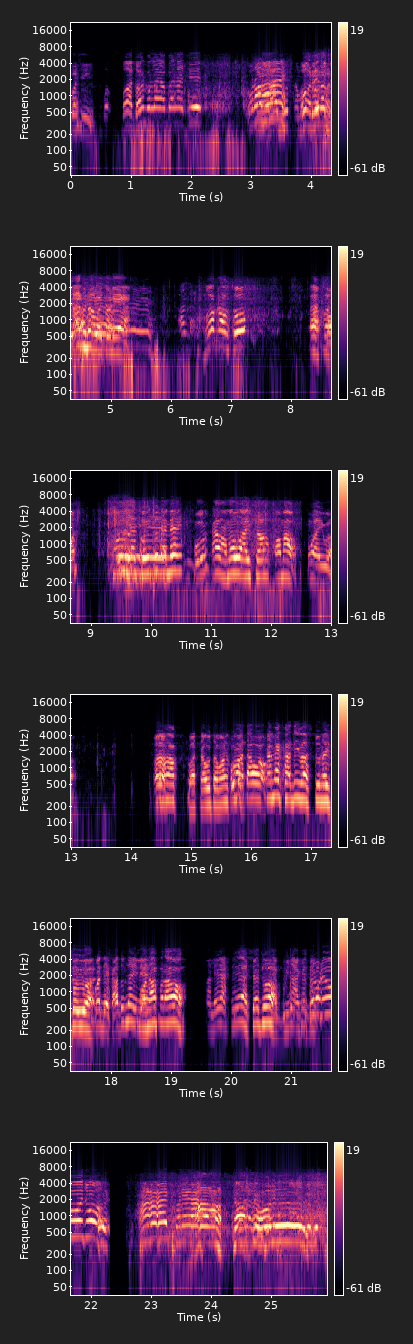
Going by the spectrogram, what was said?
પછી બધા બોલાય આપવાના છે. હોળી રમવાનું ના હોય તો લે મો કાવ છો આ ફોન જોઈ તો તમે આ આમાં હું આવી છો આમાં હું આવ્યો બતાવું તમારે બતાવો તમે ખાધી વસ્તુ નહીં જોયું કોઈ દેખાતું જ નહીં કોના પર આવો અલે એ હશે જો ભૂઈ નાખે પેલો જો હાય પડે હા. ચાલે હોલી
